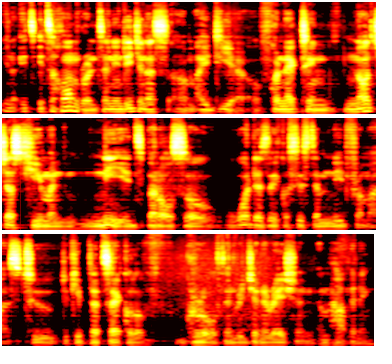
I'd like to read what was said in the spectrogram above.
you know, it's, it's a homegrown, it's an indigenous um, idea of connecting not just human needs, but also what does the ecosystem need from us to, to keep that cycle of growth and regeneration um, happening.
